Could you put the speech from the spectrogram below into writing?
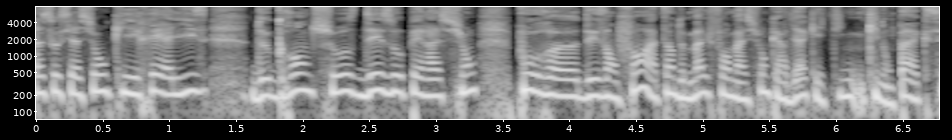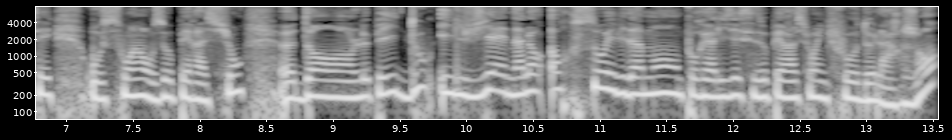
association qui réalise de grandes choses, des opérations pour euh, des enfants atteints de malformations cardiaques et qui, qui n'ont pas accès aux soins, aux opérations euh, dans le pays d'où ils viennent. Alors Orso, évidemment, pour réaliser ces opérations, il faut de l'argent.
